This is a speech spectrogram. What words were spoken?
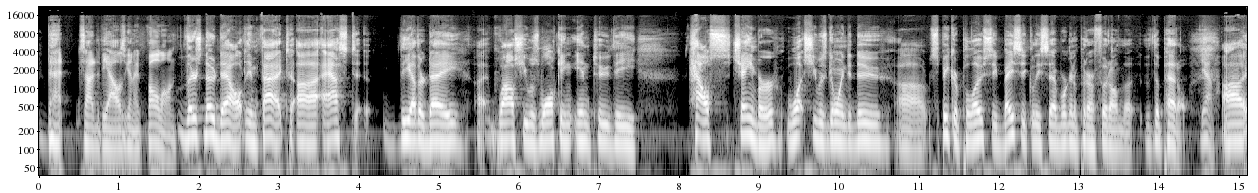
that side of the aisle is going to fall on. There's no doubt. In fact, uh, asked the other day uh, while she was walking into the House chamber what she was going to do. Uh, Speaker Pelosi basically said, "We're going to put our foot on the the pedal." Yeah. Uh,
